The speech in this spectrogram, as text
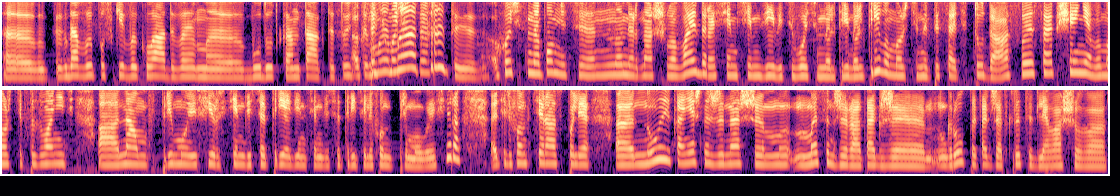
Э, когда выпуски выкладываем, э, будут контакты. То есть а, Кстати, мы, хочется, мы открыты. Хочется напомнить номер нашего вайбера 779-80303. Вы можете написать туда свое сообщение. Вы можете позвонить а, нам в прямой эфир 73173, телефон прямого эфира, телефон в Тирасполе. Ну и, конечно же, наши мессенджеры, а также группы также открыты для вашего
